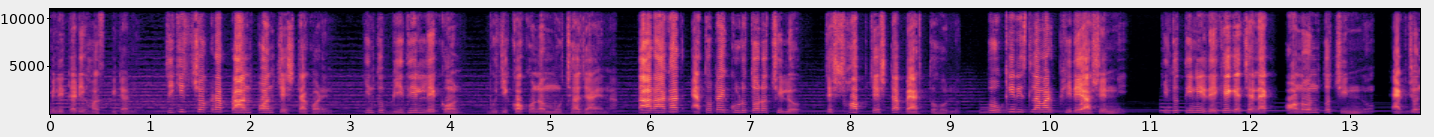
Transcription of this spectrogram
মিলিটারি হসপিটালে। চিকিৎসকরা প্রাণপণ চেষ্টা করেন, কিন্তু বিধির লেখন বুঝি কখনো মুছা যায় না। তার আঘাত এতটাই গুরুতর ছিল যে সব চেষ্টা ব্যর্থ হলো। তৌকির ইসলাম আর ফিরে আসেননি। কিন্তু তিনি রেখে গেছেন এক অনন্ত চিহ্ন, একজন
